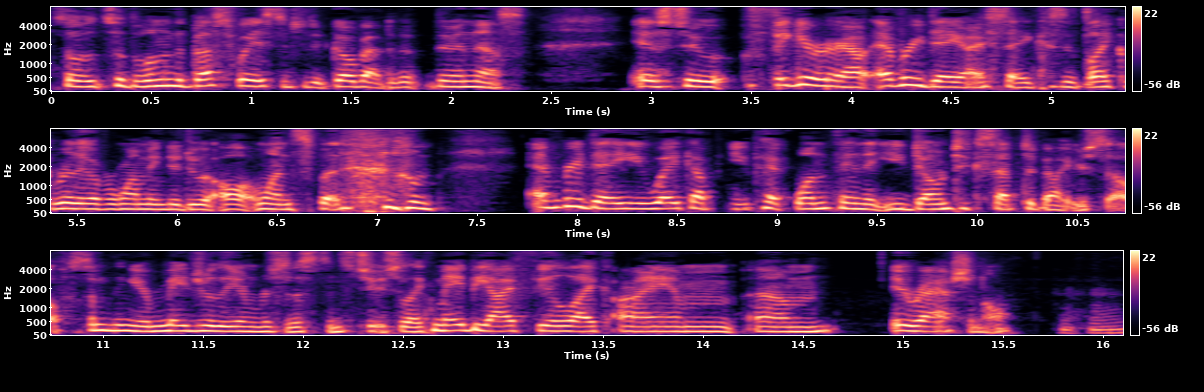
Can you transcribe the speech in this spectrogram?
So, so one of the best ways to, to go about doing this is to figure out every day I say, cause it's like really overwhelming to do it all at once, but um, every day you wake up and you pick one thing that you don't accept about yourself, something you're majorly in resistance to. So like maybe I feel like I am, um, irrational. Mm-hmm.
